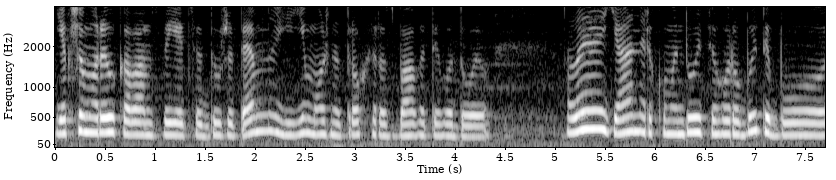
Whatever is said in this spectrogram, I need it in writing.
Якщо морилка вам здається дуже темною, її можна трохи розбавити водою. Але я не рекомендую цього робити, бо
